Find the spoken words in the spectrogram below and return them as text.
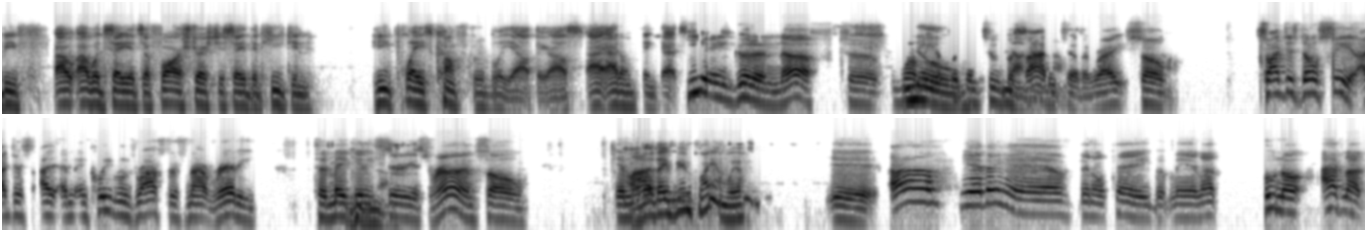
be—I would say it's a far stretch to say that he can, he plays comfortably out there. I'll, I, I don't think that's he ain't good enough to want me to put them two No, no, beside no. each other, right? So, so I just don't see it. I just, I and, and Cleveland's roster's not ready to make any No. serious run. So, in my although they've opinion- been playing well. Yeah. Uh yeah, they have been okay, but man, I who know I have not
